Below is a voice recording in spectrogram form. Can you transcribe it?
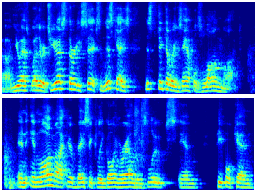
uh, US, whether it's US 36, in this case, this particular example is Longmont. And in Longmont, you're basically going around these loops and people can,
